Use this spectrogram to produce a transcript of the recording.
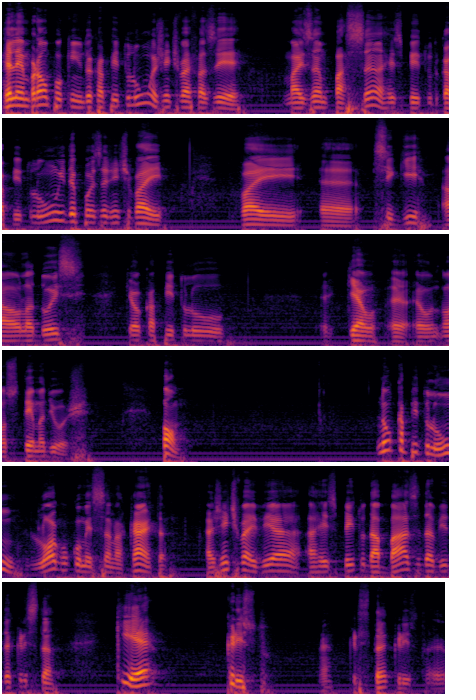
relembrar um pouquinho do capítulo 1, a gente vai fazer mais ampassant a respeito do capítulo 1 e depois a gente vai, vai é, seguir a aula 2, que é o capítulo, é, que é o, é, é o nosso tema de hoje. Bom, no capítulo 1, logo começando a carta, a gente vai ver a, a respeito da base da vida cristã, que é Cristo. Né? Cristã, Cristo. É.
